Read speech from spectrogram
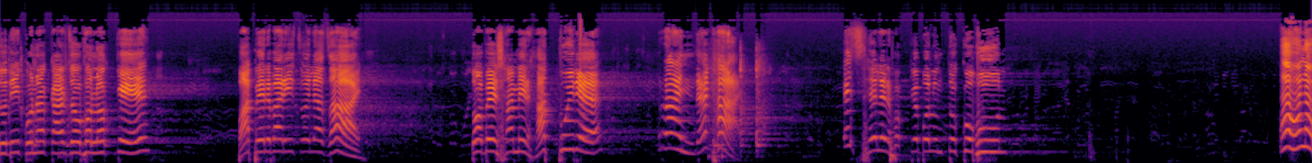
যদি কোনো কার্য উপলক্ষে বাপের বাড়ি চলে যায়, তবে স্বামীর হাত পুইরে রাইন দেখায়। এই ছেলের পক্ষে বলুন তো কবুল। হ্যাঁ হলো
